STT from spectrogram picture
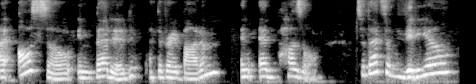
I also embedded at the very bottom an Edpuzzle. So that's a video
